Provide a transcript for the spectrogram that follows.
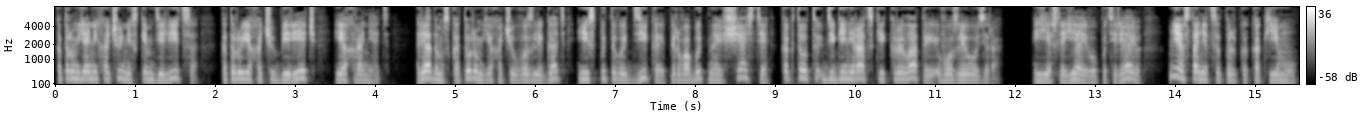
которым я не хочу ни с кем делиться, которое я хочу беречь и охранять, рядом с которым я хочу возлегать и испытывать дикое первобытное счастье, как тот дегенератский крылатый возле озера. И если я его потеряю, мне останется только как ему,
